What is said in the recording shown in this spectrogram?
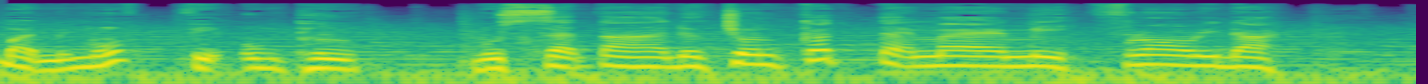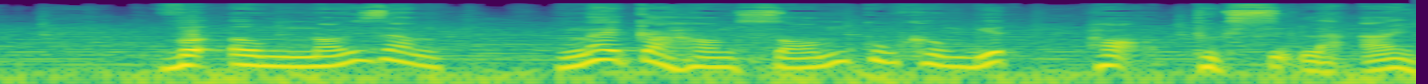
71 vì ung thư, Buscetta được chôn cất tại Miami, Florida. Vợ ông nói rằng ngay cả hàng xóm cũng không biết họ thực sự là ai.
